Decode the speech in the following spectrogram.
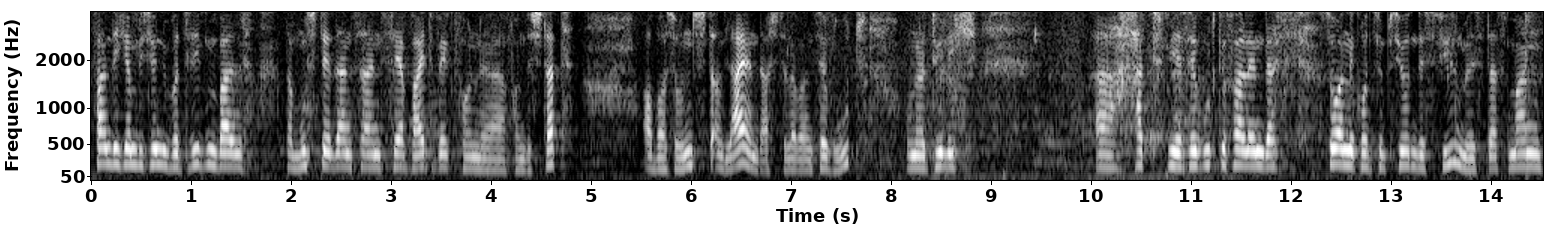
fand ich ein bisschen übertrieben, weil da musste er dann sein, sehr weit weg von, äh, von der Stadt. Aber sonst, die Laiendarsteller waren sehr gut. Und natürlich äh, hat mir sehr gut gefallen, dass so eine Konzeption des Filmes, dass man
